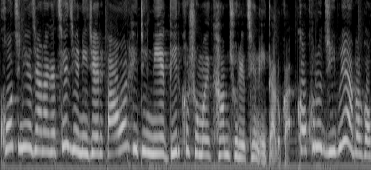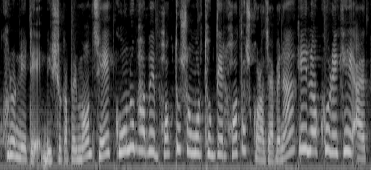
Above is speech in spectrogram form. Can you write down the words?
খোঁজ নিয়ে জানা গেছে যে নিজের পাওয়ার হিটিং নিয়ে দীর্ঘ সময় ঘাম ঝরিয়েছেন এই তারকা। কখনো জিমে, আবার কখনো নেটে বিশ্বকাপের মঞ্চে কোনোভাবে ভক্ত সমর্থকদের হতাশ করা যাবে না। এই লক্ষ্য রেখে আয়ত্ত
